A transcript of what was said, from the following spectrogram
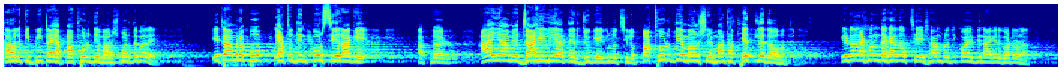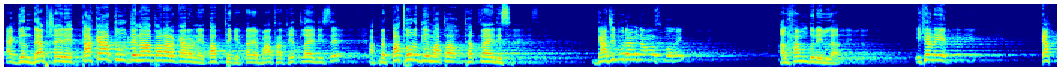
তাহলে কি পিটায়া পাথর দিয়ে মানুষ মারতে পারে? এটা আমরা এতদিন পড়ছি এর আগে। আপনার আয়ামে জাহিলিয়াতের যুগে এগুলো ছিল। পাথর দিয়ে মানুষের মাথা থেতলে দেওয়া হতো। এটা এখন দেখা যাচ্ছে এই সাম্প্রতিক কয়েকদিন আগের ঘটনা। একজন ব্যবসায়ীরে টাকা তুলতে না পারার কারণে তার থেকে তার মাথা থেতলায় দিছে। আপনার পাথর দিয়ে মাথা থেতলায় দিছে। গাজীপুরে আমি নামাজ পড়াই। আলহামদুলিল্লাহ। এখানে এত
